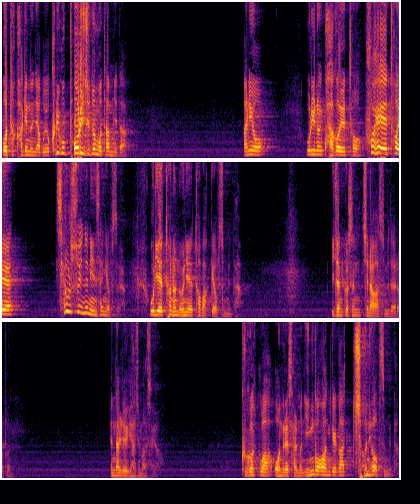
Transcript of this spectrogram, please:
어떡하겠느냐고요. 그리고 버리지도 못합니다. 아니요. 우리는 과거의 터, 후회의 터에 세울 수 있는 인생이 없어요. 우리의 터는 은혜의 터밖에 없습니다. 이전 것은 지나갔습니다, 여러분. 옛날 얘기하지 마세요. 그것과 오늘의 삶은 인과관계가 전혀 없습니다.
